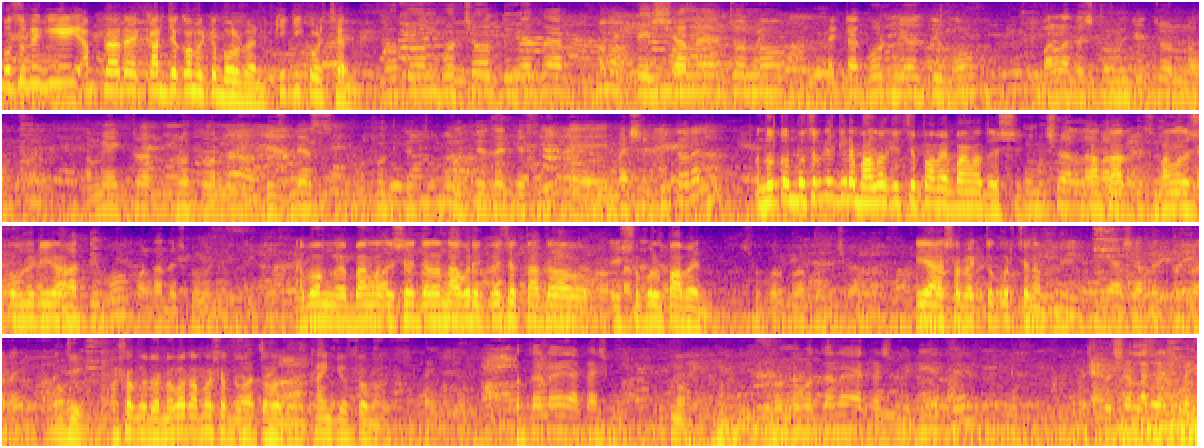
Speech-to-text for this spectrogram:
বছরকে কি আপনার কার্যক্রম একটু বলবেন কি কি করছেন? নতুন বছর দুই হাজার তেইশ সালের জন্য একটা গুড নিউজ দিব বাংলাদেশ কমিউনিটির জন্য। আমি একটা নতুন বিজনেস খুলতে খুলতে যাইতেছি এই মাসের ভিতরে। নতুন বছরকে ঘিরে ভালো কিছু পাবে বাংলাদেশ কিছু বাংলাদেশ কমিউনিটিরা দিব বাংলাদেশ কমিউনিটি এবং বাংলাদেশের যারা নাগরিক রয়েছে তারাও এই সুফল পাবেন। সুফল পাবো এই আশা ব্যক্ত করছেন আপনি? এই আশা ব্যক্ত করে। জি অসংখ্য ধন্যবাদ আমার সাথে যুক্ত হওয়ার জন্য। Thank you so much thank you জানাই আকাশ ধন্যবাদ জানাই আকাশ মিডিয়াকে। স্পেশাল আকাশ ভাই।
